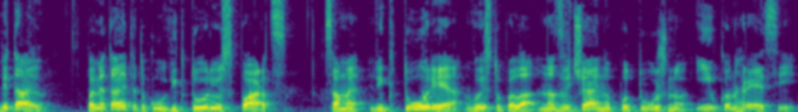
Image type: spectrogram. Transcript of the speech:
Вітаю! Пам'ятаєте таку Вікторію Спарц? Саме Вікторія виступила надзвичайно потужно і в Конгресі,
